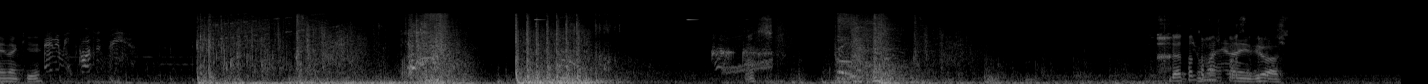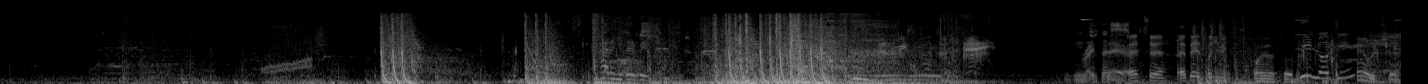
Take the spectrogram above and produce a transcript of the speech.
rena aqui. cuidado pra não tomar espaço. Aí, viu? Right there. É, é B, pode vir. Correu todo. Reloading. É ult.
